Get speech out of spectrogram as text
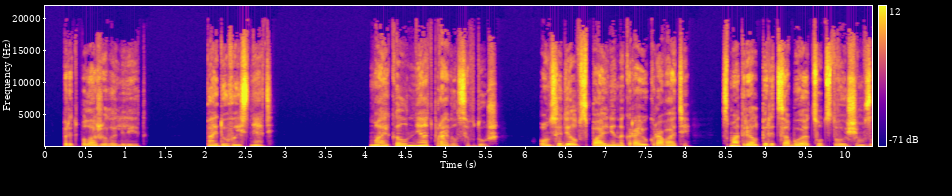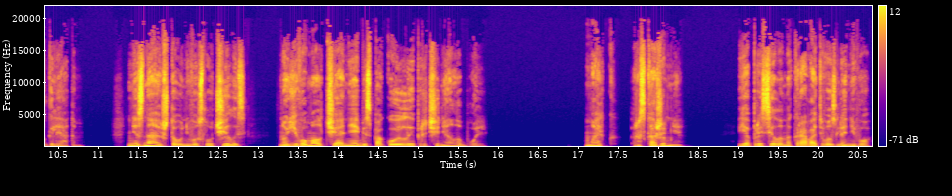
— предположила Лилит. «Пойду выяснять». Майкл не отправился в душ. Он сидел в спальне на краю кровати, смотрел перед собой отсутствующим взглядом. Не знаю, что у него случилось, но его молчание беспокоило и причиняло боль. «Майк, расскажи мне». Я присела на кровать возле него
